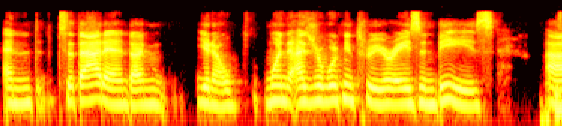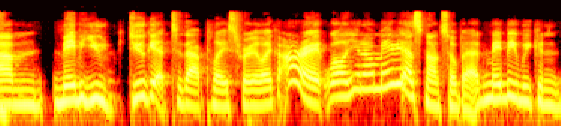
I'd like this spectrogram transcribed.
And to that end, I'm, you know, when as you're working through your A's and B's, um, maybe you do get to that place where you're like, all right, well, you know, maybe that's not so bad. Maybe we can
